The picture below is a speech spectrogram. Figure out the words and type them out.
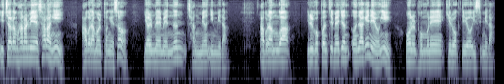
이처럼 하나님의 사랑이 아브람을 통해서 열매 맺는 장면입니다. 아브람과 일곱 번째 맺은 언약의 내용이 오늘 본문에 기록되어 있습니다.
